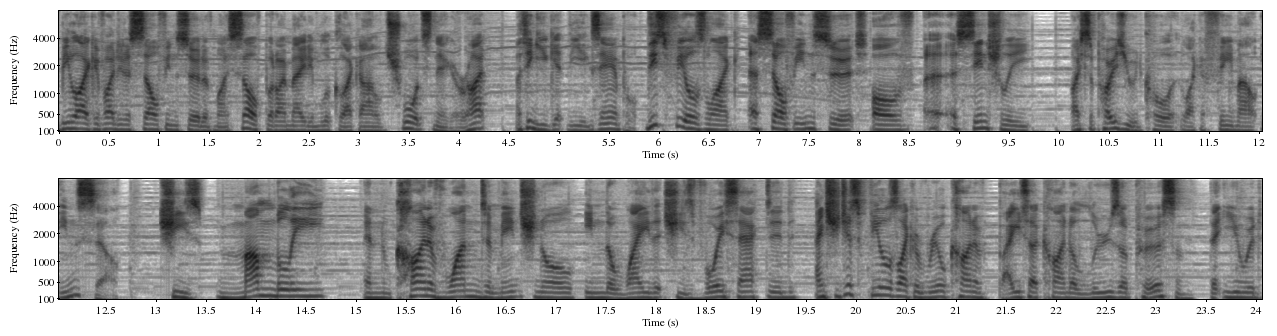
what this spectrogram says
Be like if I did a self insert of myself, but I made him look like Arnold Schwarzenegger, right? I think you get the example. This feels like a self insert of uh, essentially, I suppose you would call it like a female incel. She's mumbly and kind of one dimensional in the way that she's voice acted. And she just feels like a real kind of beta, kind of loser person that you would,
